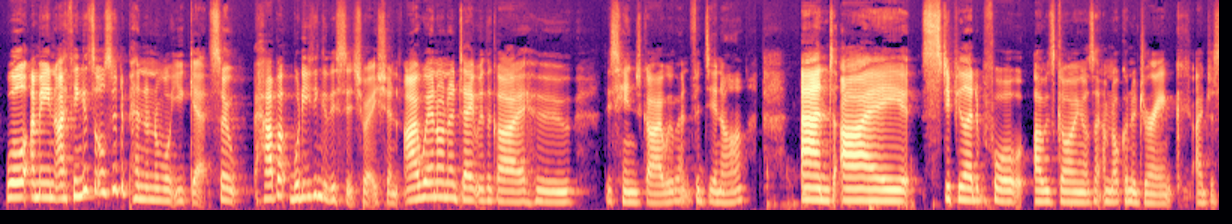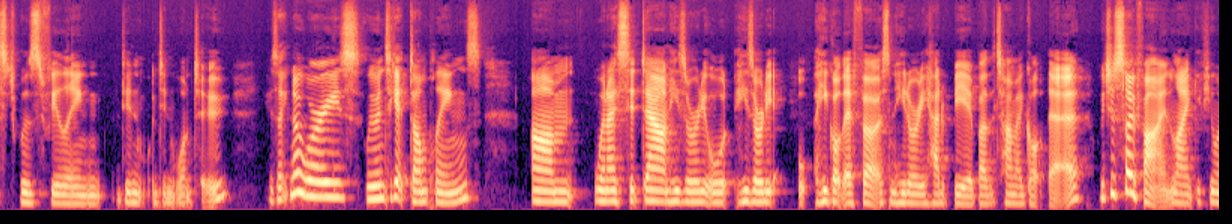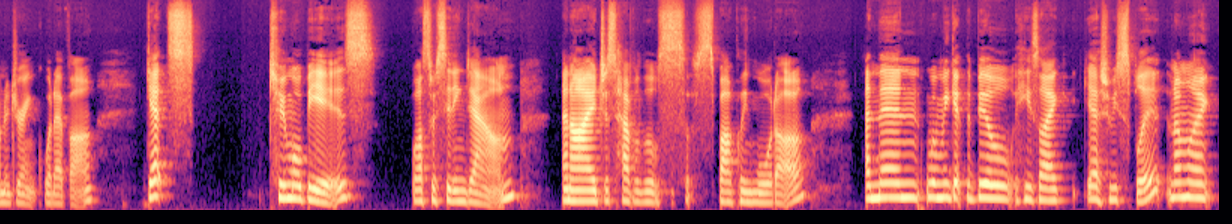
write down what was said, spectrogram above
Well, I mean, I think it's also dependent on what you get. So, how about what do you think of this situation? I went on a date with a guy who, this hinge guy, we went for dinner, and I stipulated before I was going, I was like, I'm not going to drink. I just was feeling didn't didn't want to. He's like, no worries. We went to get dumplings. Um, when I sit down, he's already he's already he got there first, and he'd already had a beer by the time I got there, which is so fine. Like if you want to drink, whatever. Gets two more beers whilst we're sitting down and I just have a little sparkling water. And then when we get the bill, he's like, "Yeah, should we split?" And I'm like,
